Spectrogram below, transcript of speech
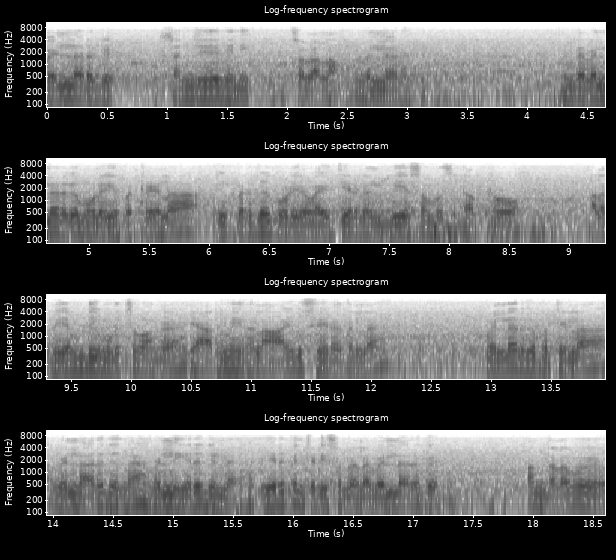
வெள்ளருகு. சஞ்சீவினி சொல்லலாம் வெள்ளருகு. இந்த வெள்ளருகு மூலிகை பற்றியெல்லாம் இப்போ இருக்கக்கூடிய வைத்தியர்கள் பிஎஸ்எம்எஸ் டாக்டரோ அல்லது எம்டி முடிச்சவங்க. யாருமே இதெல்லாம் ஆய்வு செய்கிறதில்ல வெள்ளருகு பற்றிலாம் வெள்ளை அருகுங்க. வெள்ளை எருகு இல்லை. எருக்கன் செடி சொல்லலை. வெள்ளை அருகு. அந்தளவு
